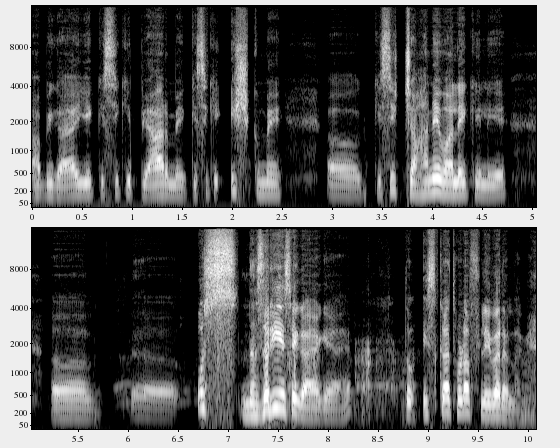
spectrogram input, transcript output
अभी गाया, ये किसी के प्यार में, किसी के इश्क में किसी चाहने वाले के लिए उस नज़रिए से गाया गया है तो इसका थोड़ा फ्लेवर अलग है।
